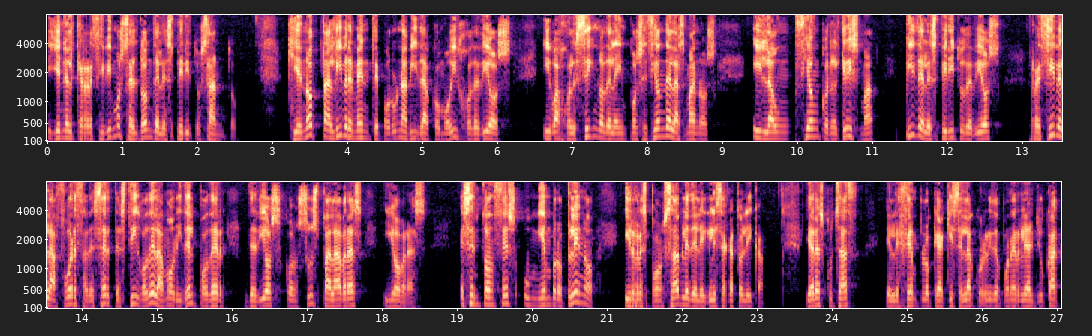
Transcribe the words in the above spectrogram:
y en el que recibimos el don del Espíritu Santo. Quien opta libremente por una vida como hijo de Dios y bajo el signo de la imposición de las manos y la unción con el crisma, pide el Espíritu de Dios, recibe la fuerza de ser testigo del amor y del poder de Dios con sus palabras y obras. Es entonces un miembro pleno y responsable de la Iglesia Católica. Y ahora escuchad el ejemplo que aquí se le ha ocurrido ponerle al Yucat,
